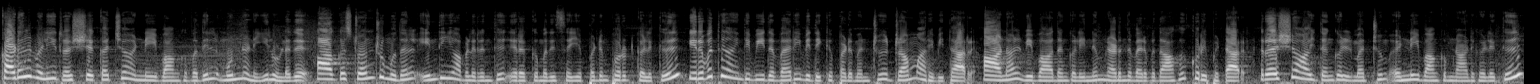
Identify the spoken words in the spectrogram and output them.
கடல்வழி ரஷ்ய கச்சா எண்ணெய் வாங்குவதில் முன்னணியில் உள்ளது. ஆகஸ்ட் ஒன்று முதல் இந்தியாவிலிருந்து இறக்குமதி செய்யப்படும் பொருட்களுக்கு இருபத்தி ஐந்து வீத வரி விதிக்கப்படும் என்று ட்ரம் அறிவித்தார். ஆனால் விவாதங்கள் இன்னும் நடந்து வருவதாக குறிப்பிட்டார். ரஷ்ய ஆயுதங்கள் மற்றும் எண்ணெய் வாங்கும் நாடுகளுக்கு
